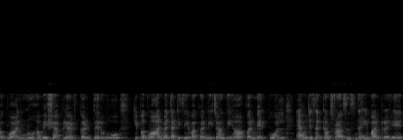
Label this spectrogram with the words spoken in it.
ਭਗਵਾਨ ਨੂੰ ਹਮੇਸ਼ਾ ਪ੍ਰੇਅਰ ਕਰਦੇ ਰਹੋ ਕਿ ਭਗਵਾਨ ਮੈਂ ਤੁਹਾਡੀ ਸੇਵਾ ਕਰਨੀ ਚਾਹੁੰਦੀ ਹਾਂ, ਪਰ ਮੇਰੇ ਕੋਲ ਇਹੋ ਜਿਹੇ ਸਰਕਮਸਟੈਂਸਸ ਨਹੀਂ ਬਣ ਰਹੇ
